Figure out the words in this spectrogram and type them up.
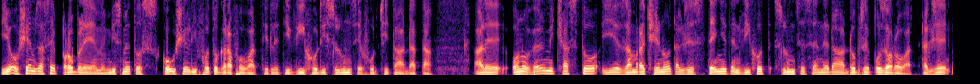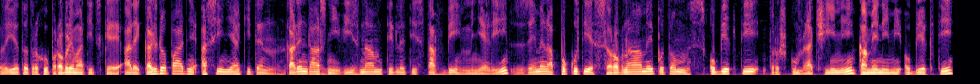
Je ovšem zase problém, my jsme to zkoušeli fotografovat, tyhle ty východy slunce v určitá data ale ono velmi často je zamračeno, takže stejně ten východ slunce se nedá dobře pozorovat. Takže je to trochu problematické, ale každopádně asi nějaký ten kalendářní význam tyhle ty stavby měly, zejména pokud je srovnáme potom s objekty trošku mladšími, kamennými objekty,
